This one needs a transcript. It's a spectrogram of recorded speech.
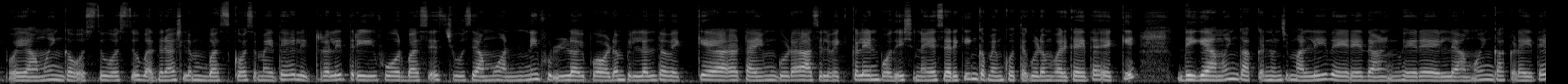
అయిపోయాము. ఇంకా వస్తూ వస్తూ భద్రాచలం బస్ కోసం అయితే లిటరలీ త్రీ ఫోర్ బస్సెస్ చూసాము. అన్నీ ఫుల్ అయిపోవడం పిల్లలతో ఎక్కే టైం కూడా అసలు ఎక్కలేని పొజిషన్ అయ్యేసరికి ఇంకా మేము కొత్తగూడెం వరకు అయితే ఎక్కి దిగాము. ఇంకా అక్కడ నుంచి మళ్ళీ వేరే దాని వేరే వెళ్ళాము. ఇంకా అక్కడైతే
